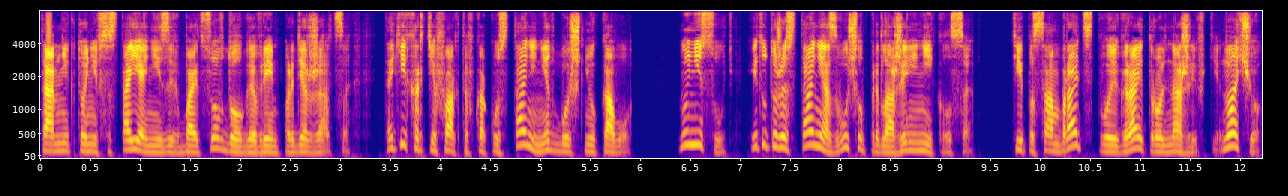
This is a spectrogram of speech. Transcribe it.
Там никто не в состоянии из их бойцов долгое время продержаться. Таких артефактов, как у Стани, нет больше ни у кого. Ну не суть. И тут уже Стани озвучил предложение Николса. Типа сам братец твой играет роль наживки. Ну а чё?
